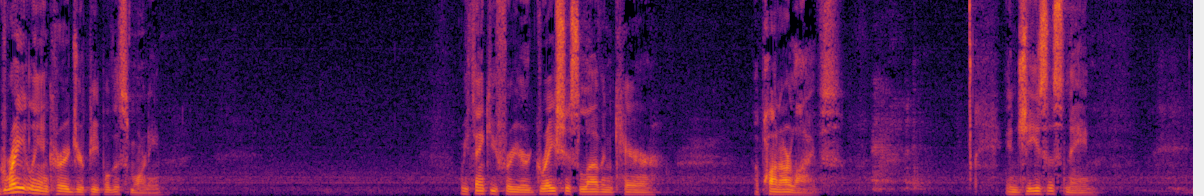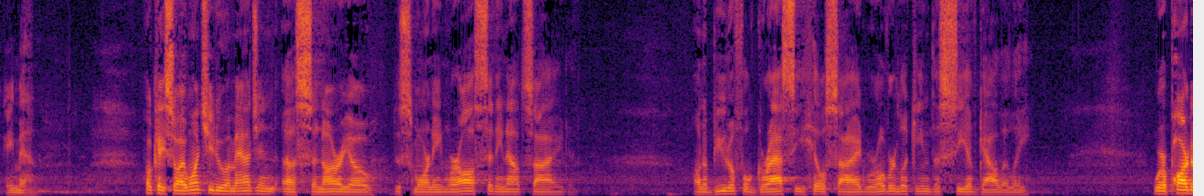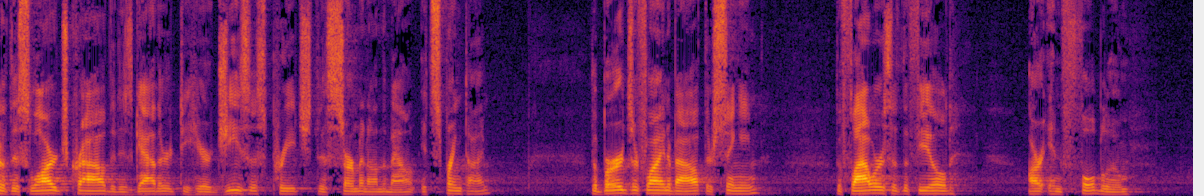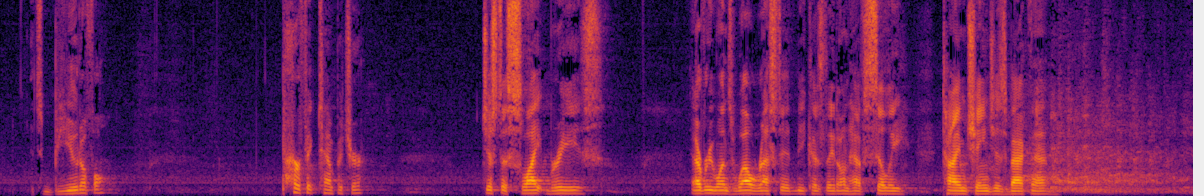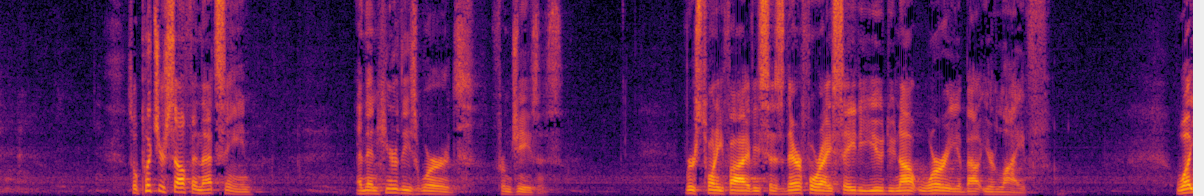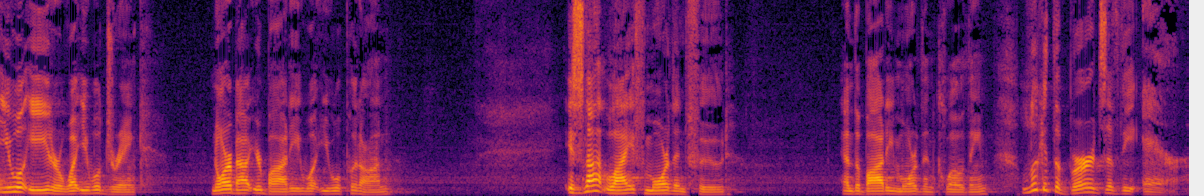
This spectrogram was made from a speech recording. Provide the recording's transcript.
Greatly encourage your people this morning. We thank you for your gracious love and care upon our lives. In Jesus' name, amen. Okay, so I want you to imagine a scenario this morning. We're all sitting outside on a beautiful grassy hillside. We're overlooking the Sea of Galilee. We're part of this large crowd that is gathered to hear Jesus preach this Sermon on the Mount. It's springtime. The birds are flying about, they're singing. The flowers of the field are in full bloom. It's beautiful, perfect temperature, just a slight breeze. Everyone's well rested because they don't have silly time changes back then. So put yourself in that scene and then hear these words from Jesus. Verse 25, he says, Therefore I say to you, do not worry about your life, what you will eat or what you will drink, nor about your body, what you will put on. Is not life more than food, and the body more than clothing? Look at the birds of the air.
